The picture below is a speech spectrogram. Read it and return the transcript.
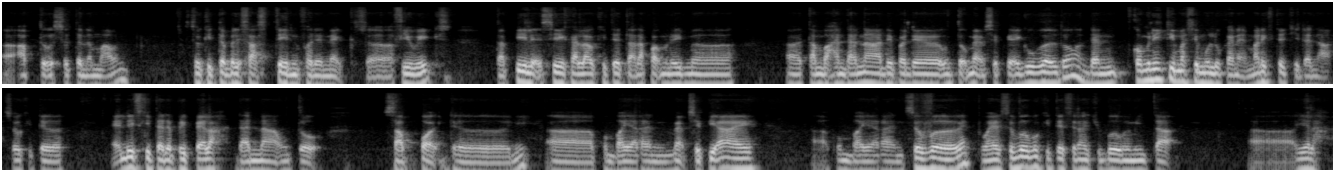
uh, up to a certain amount. So kita boleh sustain for the next uh, few weeks. Tapi let's say kalau kita tak dapat menerima uh, tambahan dana daripada untuk Maps API Google tu dan community masih memerlukan kan, mari kita cari dana. So kita at least kita ada prepare lah dana untuk support the ni uh, pembayaran Maps API, uh, pembayaran server kan. Pembayaran server pun kita sedang cuba meminta uh, yalah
